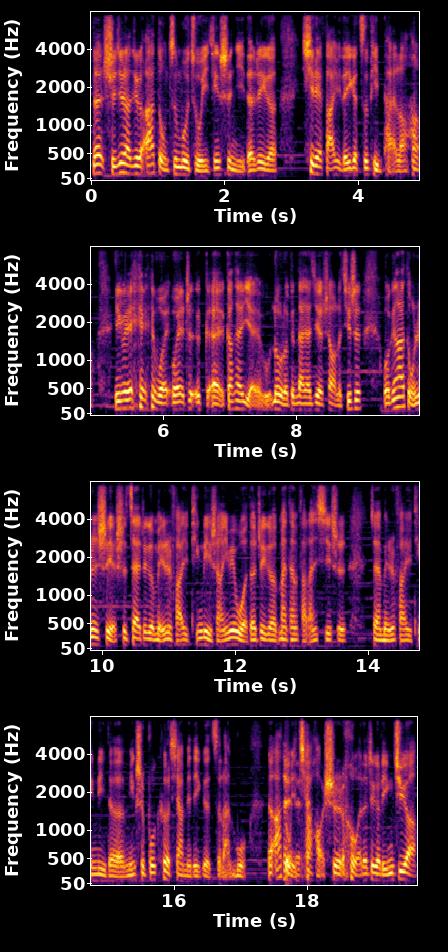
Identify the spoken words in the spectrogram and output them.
那实际上，这个阿董字幕组已经是你的这个系列法语的一个子品牌了哈。因为 我我也这呃刚才也漏了跟大家介绍了，其实我跟阿董认识也是在这个每日法语听力上，因为我的这个漫谈法兰西是在每日法语听力的名师播客下面的一个子栏目。那阿董也恰好是我的这个邻居啊，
